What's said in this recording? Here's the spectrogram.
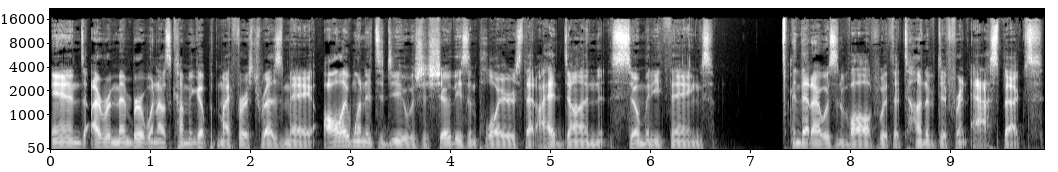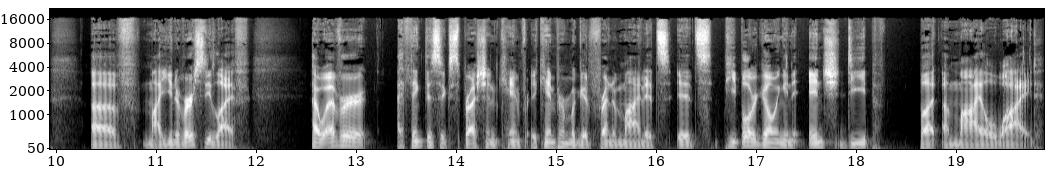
And I remember when I was coming up with my first resume, all I wanted to do was just show these employers that I had done so many things and that I was involved with a ton of different aspects of my university life. However, I think this expression came from, it came from a good friend of mine. It's it's people are going an inch deep but a mile wide.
